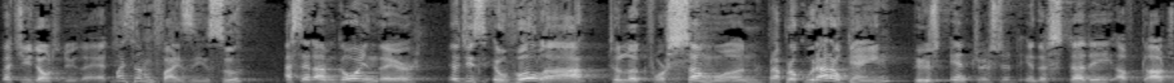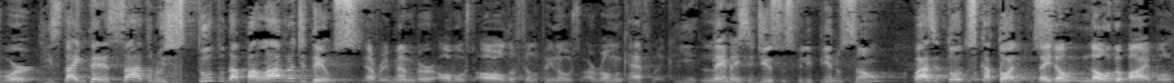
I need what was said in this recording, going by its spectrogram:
But you don't do that. Mas você não faz isso. I said, I'm going there Eu disse, eu vou lá to look for someone para procurar alguém who's interested in the study of God's Word. que está interessado no estudo da palavra de Deus. Now remember, almost all the Filipinos are Roman Catholic. E lembrem-se disso, os filipinos são quase todos católicos. They don't know the Bible,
